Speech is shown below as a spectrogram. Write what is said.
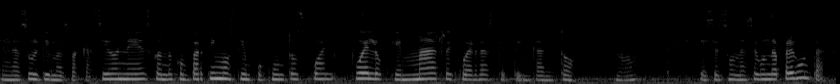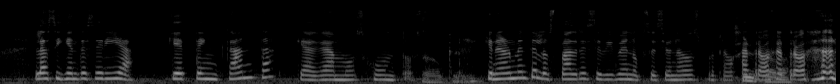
en las últimas vacaciones, cuando compartimos tiempo juntos, ¿cuál fue lo que más recuerdas que te encantó? ¿No? Esa es una segunda pregunta. La siguiente sería, ¿qué te encanta que hagamos juntos? Ah, Generalmente los padres se viven obsesionados por trabajar, trabajar, trabajar.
